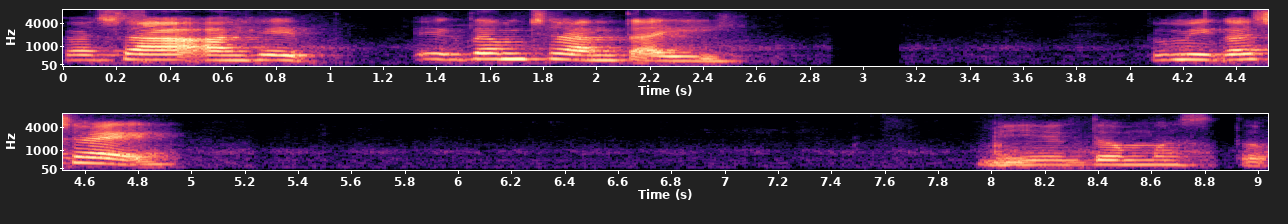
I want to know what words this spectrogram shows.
कशा आहेत? एकदम छान ताई. तुम्ही कशा आहे? मी एकदम मस्त.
